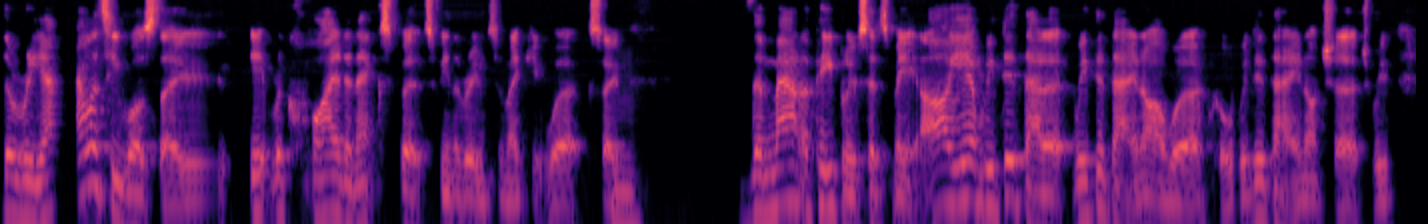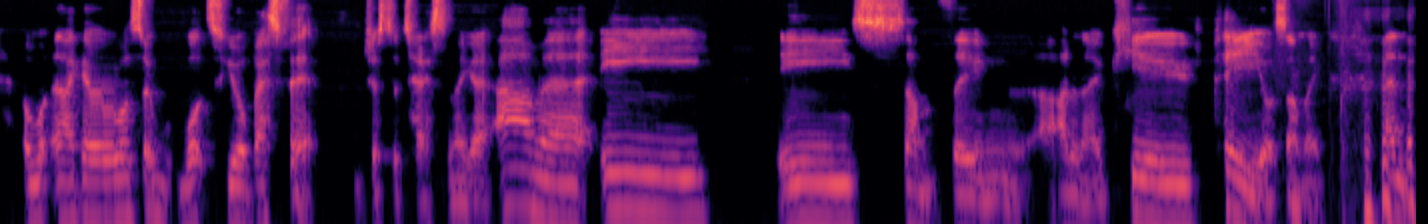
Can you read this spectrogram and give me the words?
The reality was, though, it required an expert to be in the room to make it work. So. Mm. The amount of people who said to me, "Oh yeah, we did that. At, we did that in our work, or we did that in our church." We and I go, well, so what's your best fit? Just a test. And they go, I'm a E, E something, I don't know, Q, P or something. And,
